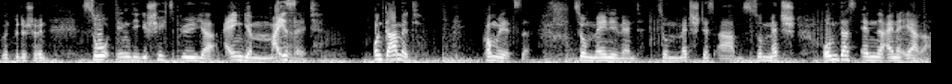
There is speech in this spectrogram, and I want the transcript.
Wird bitteschön so in die Geschichtsbücher eingemeißelt. Und damit kommen wir jetzt zum Main Event, zum Match des Abends, zum Match um das Ende einer Ära,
